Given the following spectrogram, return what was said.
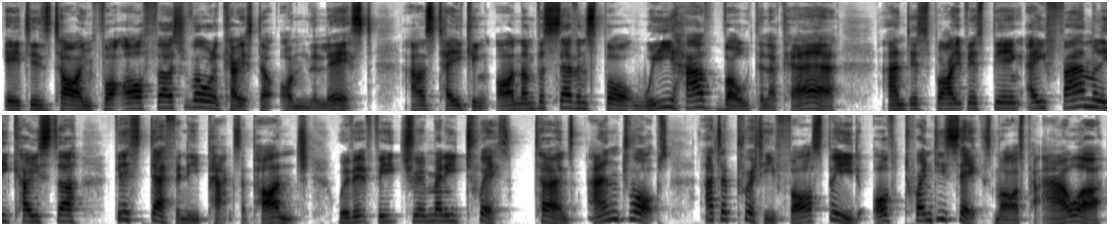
It is time for our first roller coaster on the list. As taking our number 7 spot, we have Vol d'Icare. And despite this being a family coaster, this definitely packs a punch, with it featuring many twists turns and drops at a pretty fast speed of 26 miles per hour.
